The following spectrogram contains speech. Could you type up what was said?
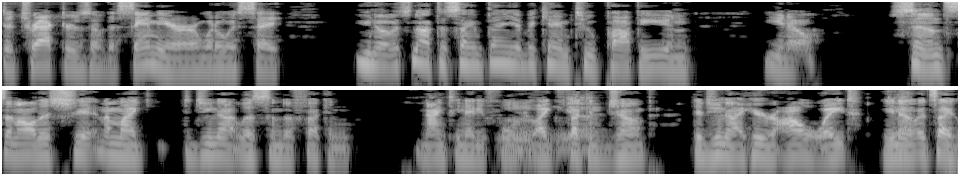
detractors of the Sammy era would always say, you know, it's not the same thing. It became too poppy and, you know, synths and all this shit. And I'm like, did you not listen to fucking 1984? Mm, like yeah. fucking Jump? Did you not hear I'll Wait? You know, it's like,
